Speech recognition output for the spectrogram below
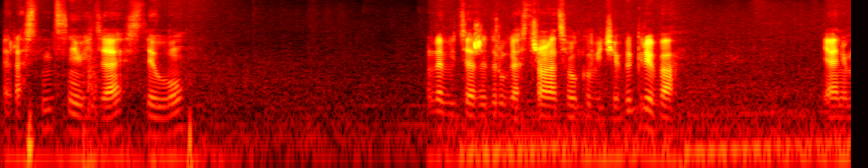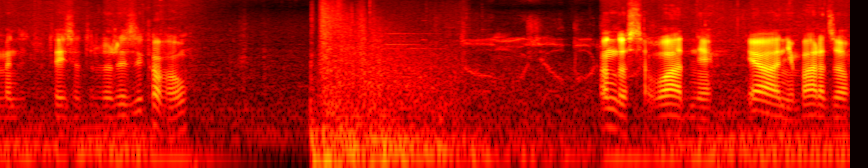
Teraz nic nie widzę z tyłu. Ale widzę, że druga strona całkowicie wygrywa. Ja nie będę tutaj za dużo ryzykował. On dostał ładnie, ja nie bardzo.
